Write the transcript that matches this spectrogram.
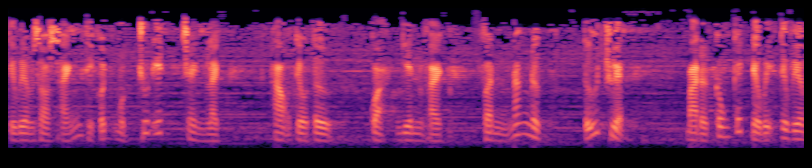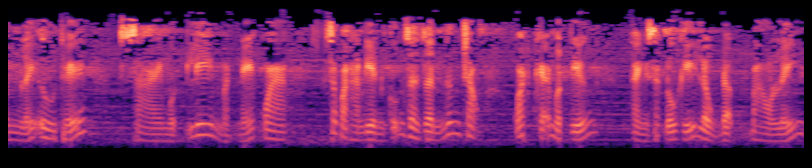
tiêu viêm so sánh thì có một chút ít chênh lệch. Hạo tiểu tử quả nhiên vài phần năng lực tứ chuyển, ba đợt công kích đều bị tiêu viêm lấy ưu thế, xài một ly mà né qua. Sắc mặt Hàn Điền cũng dần dần ngưng trọng, quát khẽ một tiếng, thành sắc đấu khí lồng đậm bao lấy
